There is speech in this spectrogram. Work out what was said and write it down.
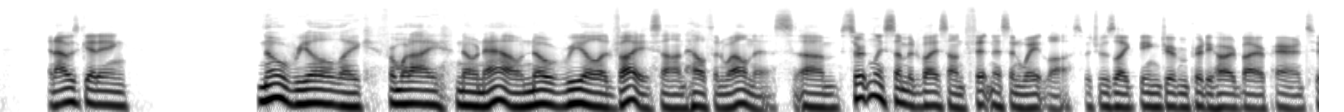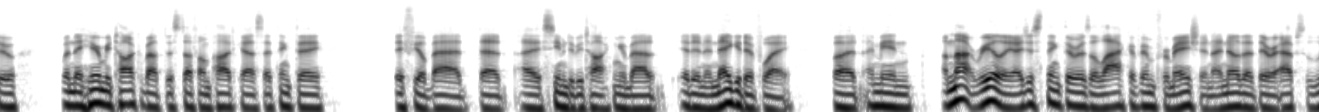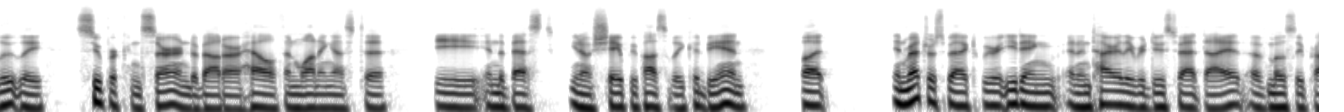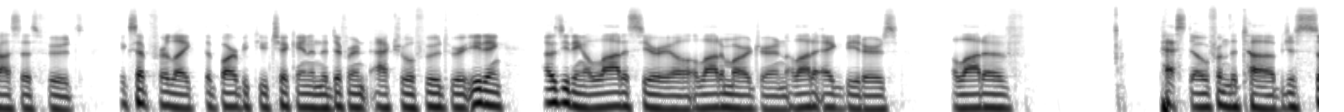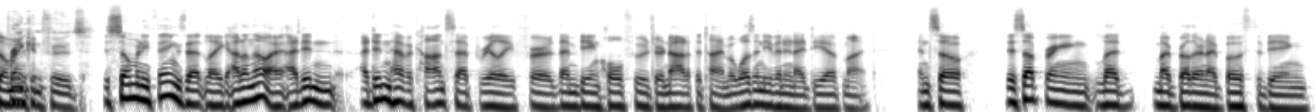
And I was getting no real like from what i know now no real advice on health and wellness. Um, certainly some advice on fitness and weight loss which was like being driven pretty hard by our parents who when they hear me talk about this stuff on podcasts i think they they feel bad that i seem to be talking about it in a negative way. But i mean i'm not really. I just think there was a lack of information. I know that they were absolutely super concerned about our health and wanting us to be in the best you know shape we possibly could be in. But in retrospect we were eating an entirely reduced fat diet of mostly processed foods except for like the barbecue chicken and the different actual foods we were eating. I was eating a lot of cereal a lot of margarine a lot of egg beaters a lot of pesto from the tub just so many Franken foods. just so many things that like I don't know I, I didn't I didn't have a concept really for them being whole foods or not at the time. It wasn't even an idea of mine and so this upbringing led my brother and I both to being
